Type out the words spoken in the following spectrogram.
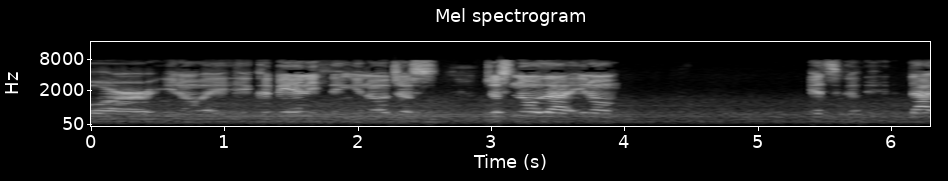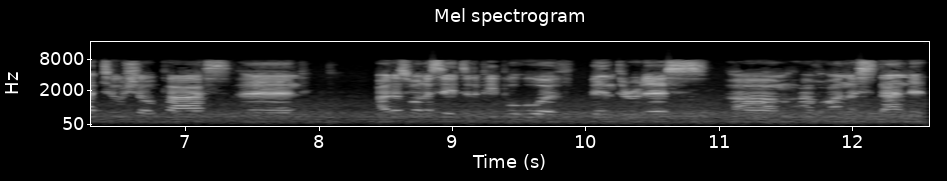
or you know it, it could be anything you know just just know that you know it's that too shall pass and i just want to say to the people who have been through this um, i've understand it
